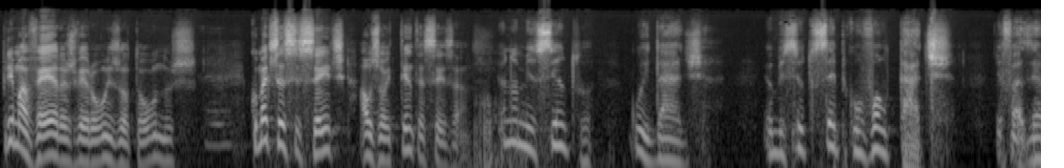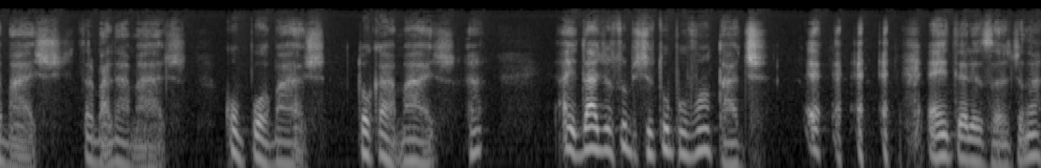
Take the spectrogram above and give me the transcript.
primaveras, verões, outonos. Como é que você se sente aos 86 anos? Eu não me sinto com idade. Eu me sinto sempre com vontade de fazer mais, trabalhar mais, compor mais, tocar mais. Né? A idade eu substituo por vontade. É, interessante, né?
